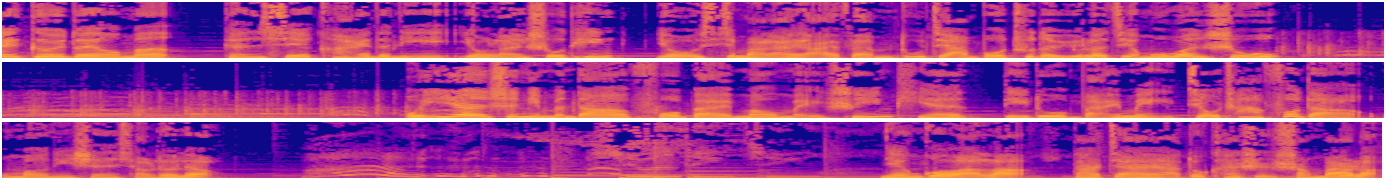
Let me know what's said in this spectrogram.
嗨，各位队友们，感谢可爱的你又来收听由喜马拉雅 FM 独家播出的娱乐节目《万事屋》。我依然是你们的肤白貌美、声音甜、帝都白美就差富的无毛女神小六六。年过完了，大家呀都开始上班了，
